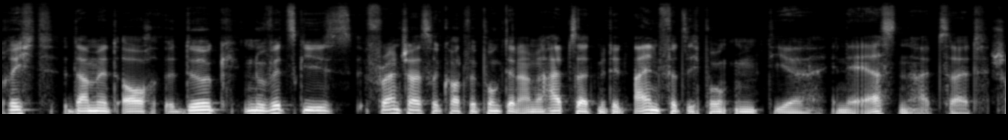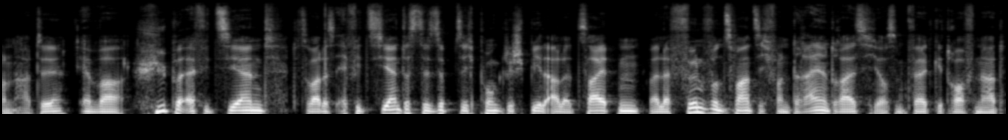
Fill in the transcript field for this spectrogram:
Bricht damit auch Dirk Nowitzkis Franchise-Rekord für Punkte in einer Halbzeit mit den 41 Punkten, die er in der ersten Halbzeit schon hatte. Er war hypereffizient. Das war das effizienteste 70-Punkte-Spiel aller Zeiten, weil er 25 von 33 aus dem Feld getroffen hat,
